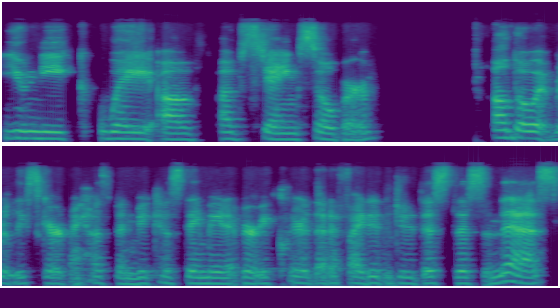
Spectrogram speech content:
unique way of, of staying sober. Although it really scared my husband because they made it very clear that if I didn't do this, this, and this,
